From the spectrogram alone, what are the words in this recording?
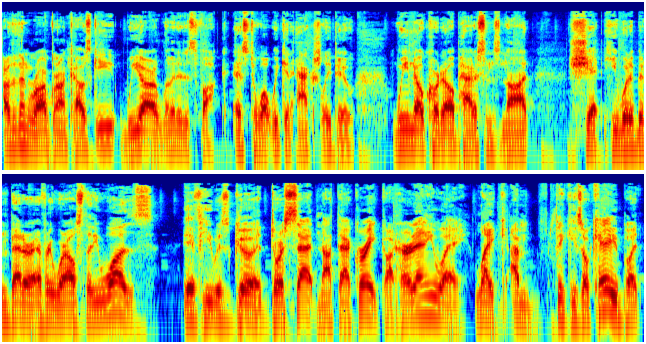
Other than Rob Gronkowski, we are limited as fuck as to what we can actually do. We know Cordell Patterson's not Shit, he would have been better everywhere else that he was if he was good. Dorsett, not that great, got hurt anyway. Like, I think he's okay, but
